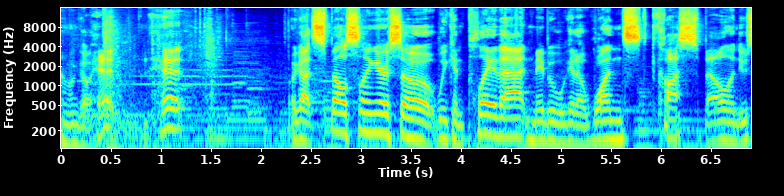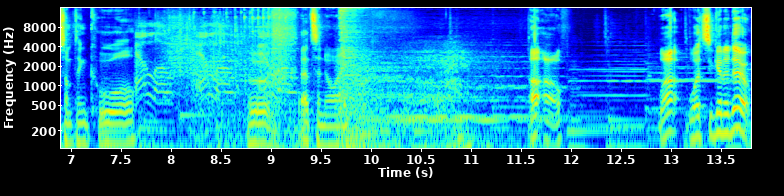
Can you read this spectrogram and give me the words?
I'm gonna go hit hit. We got Spellslinger, so we can play that. Maybe we'll get a one cost spell and do something cool. Oof, that's annoying. Uh oh. What? What's he gonna do?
